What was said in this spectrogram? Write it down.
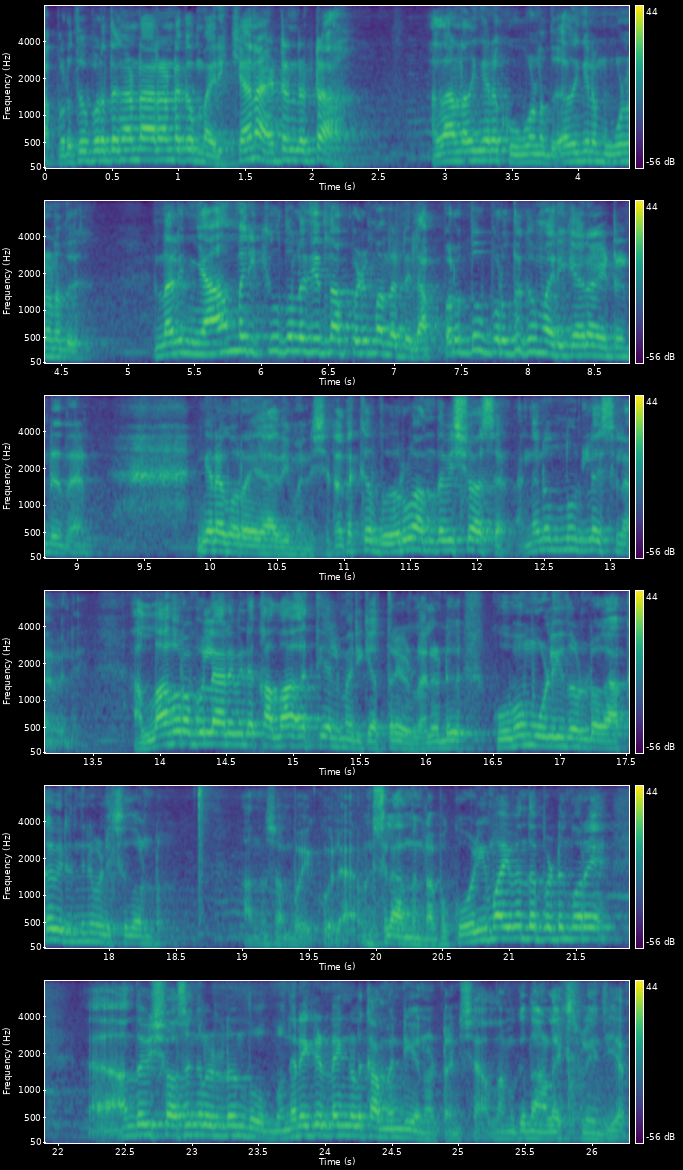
അപ്പുറത്തും ഇപ്പുറത്തും കണ്ട ആരാണ്ടൊക്കെ മരിക്കാനായിട്ടുണ്ട് കേട്ടാ അതാണ് അതിങ്ങനെ കൂവണത് അതിങ്ങനെ മൂളണത്. എന്നാലും ഞാൻ മരിക്കൂ എന്നുള്ള ചിന്ത അപ്പോഴും വന്നിട്ടില്ല. അപ്പുറത്തും ഇപ്പുറത്തൊക്കെ മരിക്കാനായിട്ടുണ്ട് ഇങ്ങനെ കുറേ ജാതി മനുഷ്യർ. അതൊക്കെ വെറും അന്ധവിശ്വാസമാണ്. അങ്ങനെ ഒന്നുമില്ല ഇസ്ലാമിൽ അള്ളാഹു റബുല്ലാലമിന്റെ കഥ എത്തിയാൽ മരിക്കും. അത്രയേ ഉള്ളൂ. അല്ലാണ്ട് കൂപം മൂളിയതുകൊണ്ടോ അക്ക വിരുന്നിന് വിളിച്ചതുകൊണ്ടോ അതൊന്നും സംഭവിക്കൂല. മനസ്സിലാകുന്നുണ്ട് അപ്പോൾ കോഴിയുമായി ബന്ധപ്പെട്ടും കുറേ അന്ധവിശ്വാസങ്ങളുണ്ടെന്ന് തോന്നുന്നു. അങ്ങനെയൊക്കെ ഉണ്ടെങ്കിൽ കമന്റ് ചെയ്യണം കേട്ടോ ഇൻഷാ. നമുക്ക് നാളെ എക്സ്പ്ലെയിൻ ചെയ്യാം.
